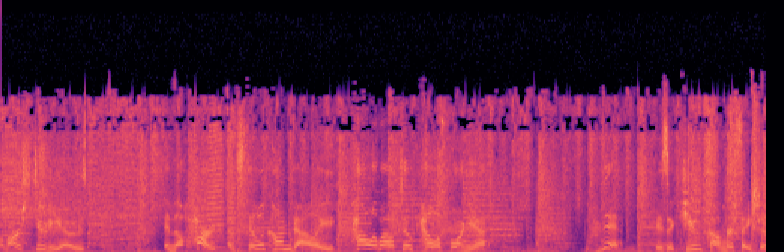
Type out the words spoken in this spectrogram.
From our studios in the heart of Silicon Valley, Palo Alto, California, this is a CUBE Conversation.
